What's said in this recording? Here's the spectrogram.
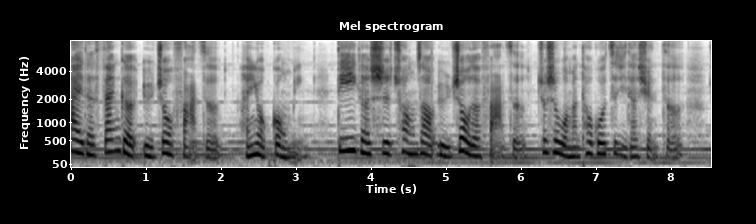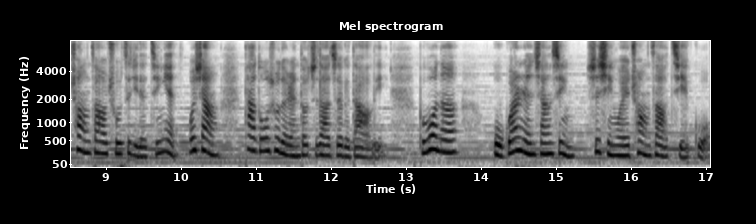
爱的三个宇宙法则很有共鸣。第一个是创造宇宙的法则，就是我们透过自己的选择创造出自己的经验。我想大多数的人都知道这个道理。不过呢，五官人相信是行为创造结果，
